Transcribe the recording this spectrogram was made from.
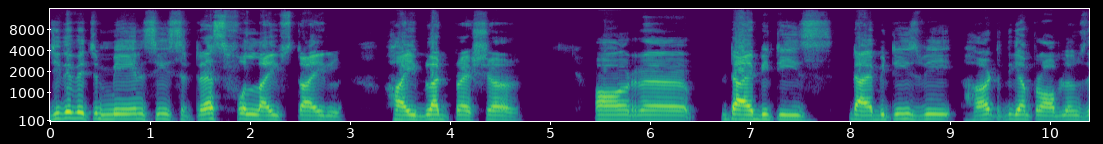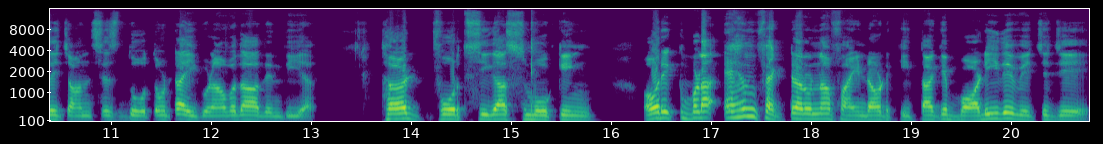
ਜਿਹਦੇ ਵਿੱਚ ਮੇਨ ਸੀ stressful lifestyle high blood pressure ਔਰ ਡਾਇਬੀਟੀਜ਼ ਡਾਇਬੀਟੀਜ਼ ਵੀ ਹਾਰਟ ਦੀਆਂ ਪ੍ਰੋਬਲਮਸ ਦੇ ਚਾਂਸਸ 2 ਤੋਂ 2.5 ਗੁਣਾ ਵਧਾ ਦਿੰਦੀ ਆ। ਥਰਡ ਫੋਰਥ ਸੀਗਾ ਸਮੋਕਿੰਗ ਔਰ ਇੱਕ ਬੜਾ ਅਹਿਮ ਫੈਕਟਰ ਉਹਨਾਂ ਫਾਈਂਡ ਆਊਟ ਕੀਤਾ ਕਿ ਬਾਡੀ ਦੇ ਵਿੱਚ ਜੇ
